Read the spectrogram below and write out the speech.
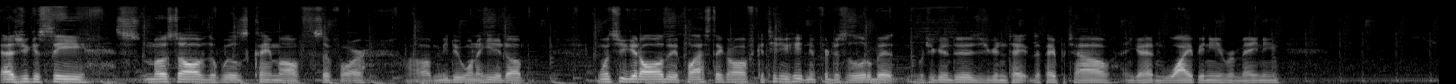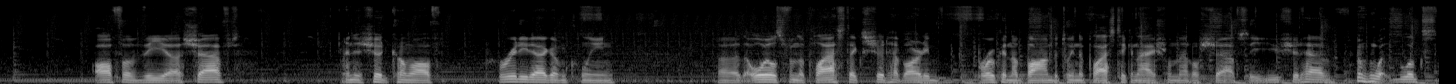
As you can see, most all of the wheels came off so far. Um, you do want to heat it up once you get all the plastic off, continue heating it for just a little bit. What you're gonna do is you're gonna take the paper towel and go ahead and wipe any remaining off of the uh, shaft and it should come off pretty daggum clean. Uh, the oils from the plastics should have already broken the bond between the plastic and the actual metal shaft. So you should have what looks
